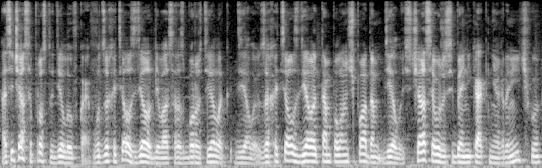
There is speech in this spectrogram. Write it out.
А сейчас я просто делаю в кайф. Вот захотел сделать для вас разбор сделок, делаю. Захотел сделать там по лаунчпадам, делаю. Сейчас я уже себя никак не ограничиваю,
